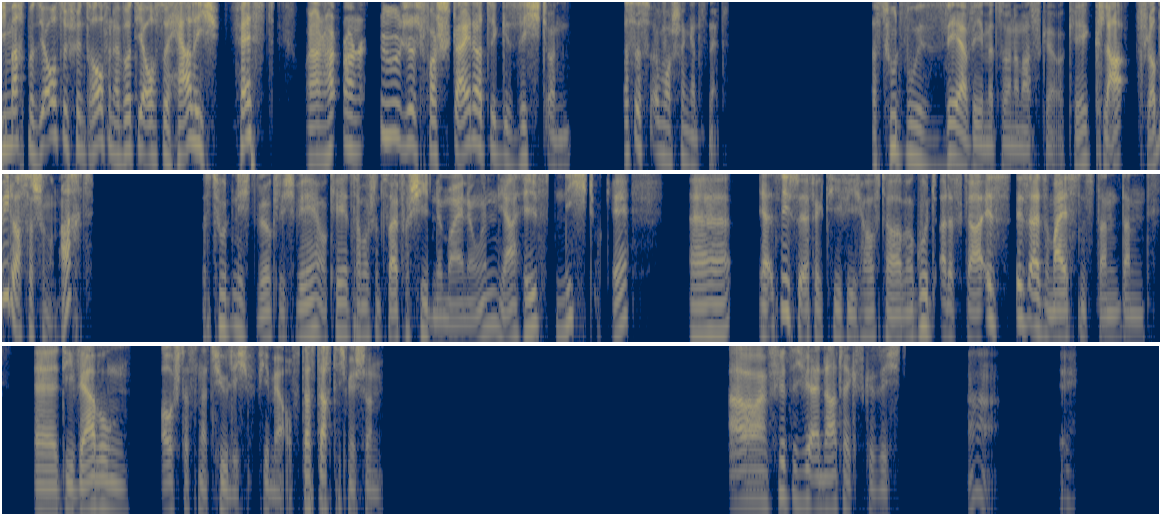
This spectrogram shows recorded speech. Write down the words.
Die macht man sich auch so schön drauf und dann wird die auch so herrlich fest. Und dann hat man ein übelstes versteinerte Gesicht und das ist immer schon ganz nett. Das tut wohl sehr weh mit so einer Maske, okay? Klar, Floppy, du hast das schon gemacht? Das tut nicht wirklich weh. Okay, jetzt haben wir schon zwei verschiedene Meinungen. Ja, hilft nicht, okay. Äh, ja, ist nicht so effektiv, wie ich gehofft habe. Gut, alles klar. Ist, ist also meistens dann, dann äh, die Werbung bauscht das natürlich viel mehr auf. Das dachte ich mir schon. Aber man fühlt sich wie ein Latex-Gesicht. Ah. Okay.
